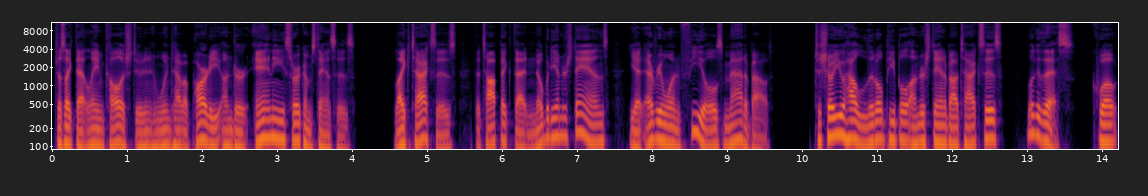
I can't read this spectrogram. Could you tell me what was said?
Just like that lame college student who wouldn't have a party under any circumstances. Like taxes, the topic that nobody understands, yet everyone feels mad about. To show you how little people understand about taxes, look at this. Quote,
